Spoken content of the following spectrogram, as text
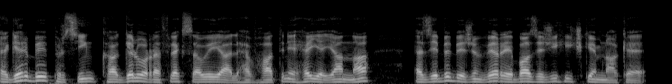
Eger bê pirsîn ka gelo refleksa wê ya li hevhatinê heye yan na, ez ê bibêjim vê rêbazê jî hîç kêm nake.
